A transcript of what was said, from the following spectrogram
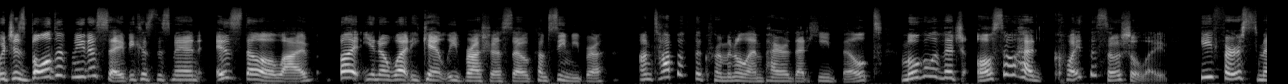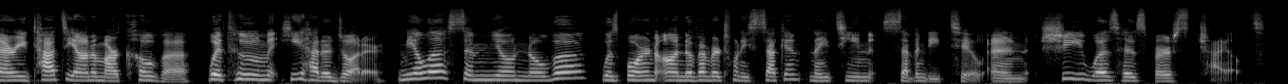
which is bold of me to say because this man is still alive. But you know what? He can't leave Russia, so come see me, bruh. On top of the criminal empire that he built, Mogilevich also had quite the social life. He first married Tatiana Markova, with whom he had a daughter. Mila Semyonova was born on November 22nd, 1972, and she was his first child.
